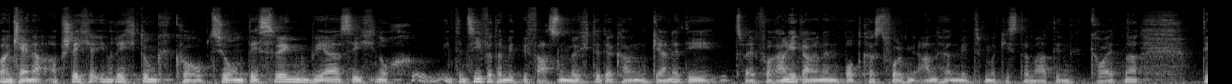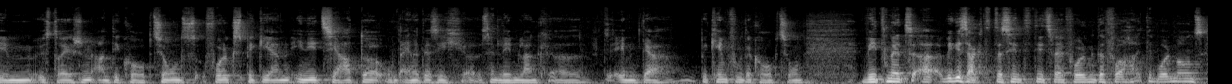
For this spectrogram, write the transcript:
war ein kleiner Abstecher in Richtung Korruption. Deswegen, wer sich noch intensiver damit befassen möchte, der kann gerne die zwei vorangegangenen Podcast-Folgen anhören mit Magister Martin Kreutner, dem österreichischen Antikorruptions-Volksbegehren-Initiator und einer, der sich äh, sein Leben lang äh, eben der Bekämpfung der Korruption widmet. Äh, wie gesagt, das sind die zwei Folgen davor. Heute wollen wir uns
